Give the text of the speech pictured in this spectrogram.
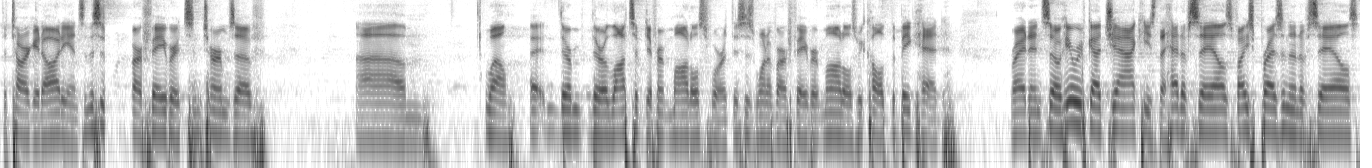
the target audience. And this is one of our favorites in terms of, um, well, uh, there, there are lots of different models for it. This is one of our favorite models. We call it the big head, right? And so here we've got Jack. He's the head of sales, vice president of sales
